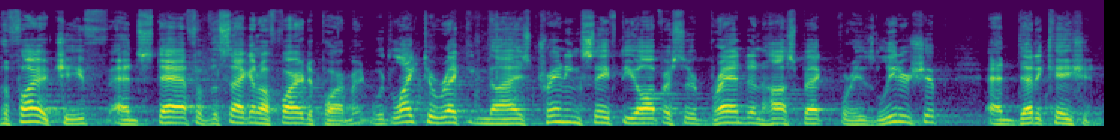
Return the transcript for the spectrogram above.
The fire chief and staff of the Saginaw Fire Department would like to recognize Training Safety Officer Brandon Hausbeck for his leadership and dedication.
